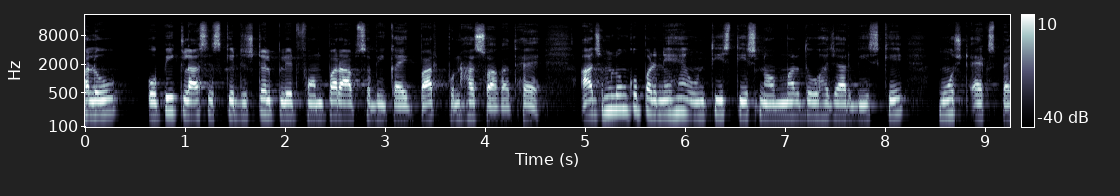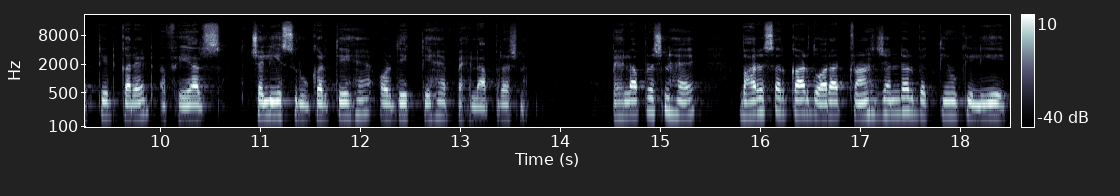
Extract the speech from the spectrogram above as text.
हेलो, ओपी क्लासेस के डिजिटल प्लेटफॉर्म पर आप सभी का एक बार पुनः स्वागत है। आज हम लोगों को पढ़ने हैं उनतीस तीस नवंबर 2020 के मोस्ट एक्सपेक्टेड करंट अफेयर्स तो चलिए शुरू करते हैं और देखते हैं पहला प्रश्न। पहला प्रश्न है, भारत सरकार द्वारा ट्रांसजेंडर व्यक्तियों के लिए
